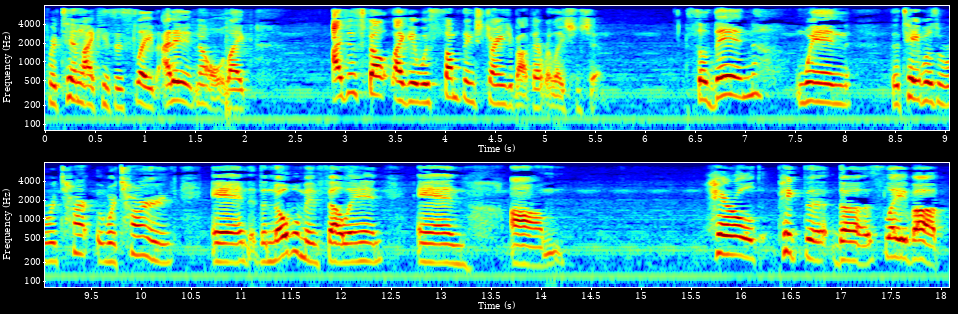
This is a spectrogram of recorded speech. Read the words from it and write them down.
pretend like he's a slave? I didn't know. Like, I just felt like it was something strange about that relationship. So then, when the tables were returned were turned and the nobleman fell in and um, Harold picked the the slave up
